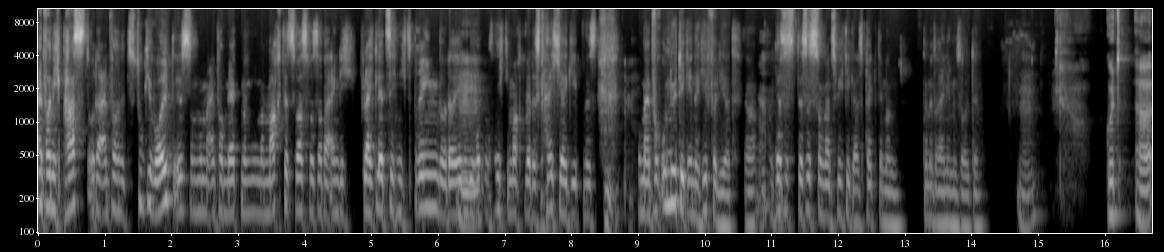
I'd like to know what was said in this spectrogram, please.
einfach nicht passt oder einfach jetzt zu gewollt ist und man einfach merkt, man, man macht jetzt was, was aber eigentlich vielleicht letztlich nichts bringt oder irgendwie mhm. hätte man es nicht gemacht, wäre das gleiche Ergebnis, wo man einfach unnötig Energie verliert. Ja. Und das ist, das ist so ein ganz wichtiger Aspekt, den man damit reinnehmen sollte. Mhm. Gut, äh,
